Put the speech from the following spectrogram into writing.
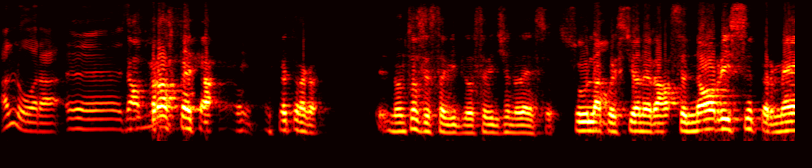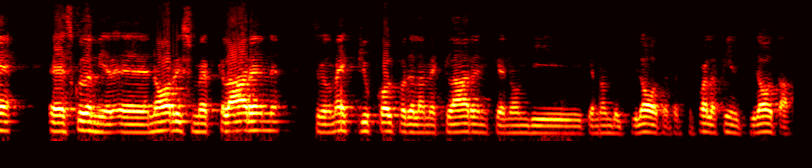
Allora, eh, no, però me... aspetta, sì. aspetta una cosa. Non so se stavi, lo stavi dicendo adesso. Sulla no. questione Russell Norris, per me, eh, scusami, eh, Norris McLaren, secondo me è più colpa della McLaren che non, di, che non del pilota, perché poi alla fine il pilota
